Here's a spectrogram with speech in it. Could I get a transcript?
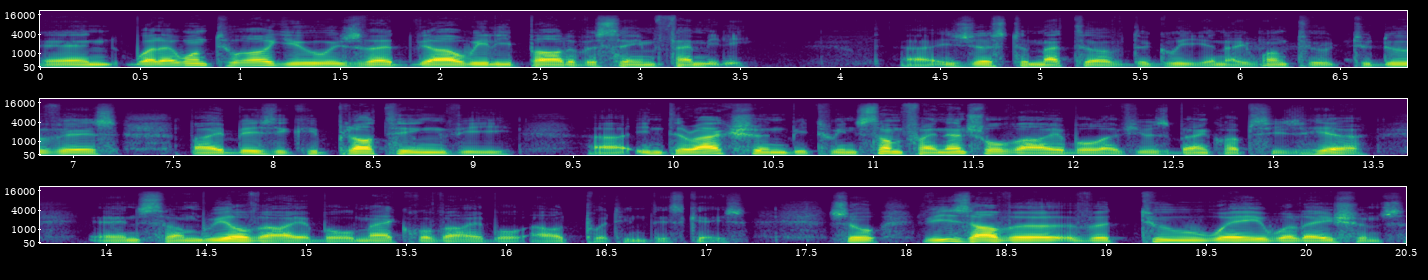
And what I want to argue is that they are really part of the same family. Uh, it's just a matter of degree. And I want to, to do this by basically plotting the uh, interaction between some financial variable, I've used bankruptcies here, and some real variable, macro variable output in this case. So these are the, the two-way relations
